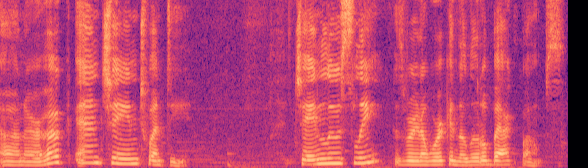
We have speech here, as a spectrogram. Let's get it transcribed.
on our hook and chain 20. Chain loosely because we're going to work in the little back bumps.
